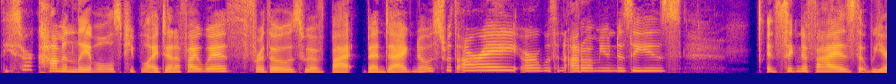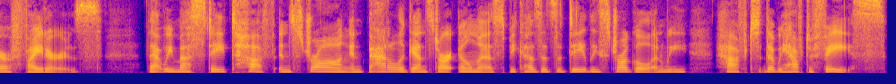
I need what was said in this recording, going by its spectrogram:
these are common labels people identify with for those who have been diagnosed with RA or with an autoimmune disease. It signifies that we are fighters, that we must stay tough and strong and battle against our illness because it's a daily struggle and we have to, that we have to face.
